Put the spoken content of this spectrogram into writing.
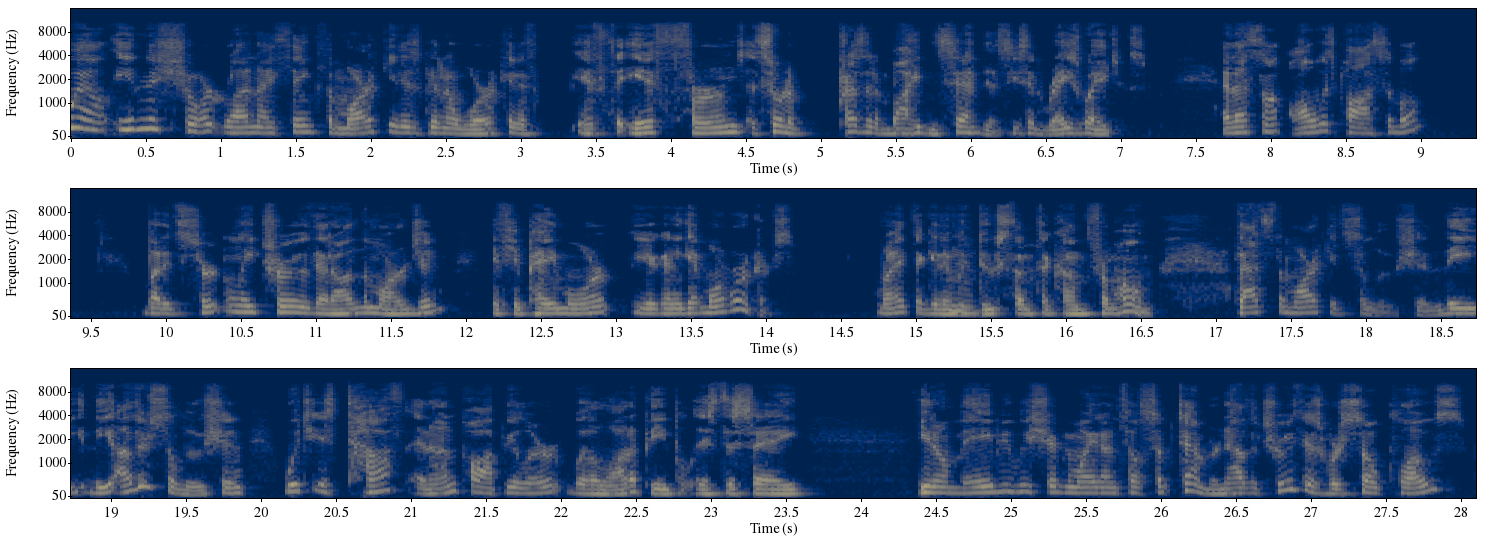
Well, in the short run, I think the market is going to work, and if if if firms, it's sort of President Biden said this. He said raise wages, and that's not always possible, but it's certainly true that on the margin, if you pay more, you're going to get more workers, right? They're going to yeah. reduce them to come from home. That's the market solution. The the other solution, which is tough and unpopular with a lot of people, is to say, you know, maybe we shouldn't wait until September. Now the truth is we're so close.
